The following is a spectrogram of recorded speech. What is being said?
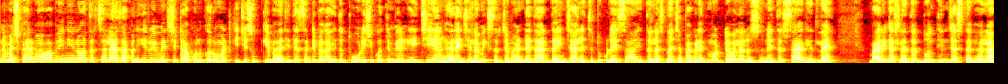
नमस्कार भावा बहिणीनो तर चला आज आपण हिरवी मिरची टाकून करू मटकीची सुक्की भाजी. त्यासाठी बघा इथं थोडीशी कोथिंबीर घ्यायची आणि घालायची याला मिक्सरच्या भांड्यात अर्धा इंच आल्याचं तुकडं आहे सहा इथं लसणाच्या पाकड्यात मोठ्यावाला लसूण आहे तर सहा घेतलाय. बारीक असला तर दोन तीन जास्त घाला.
